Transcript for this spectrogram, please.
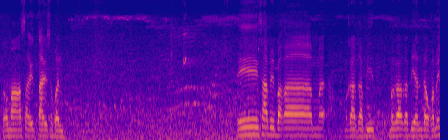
So makakasakit tayo sa van. Eh sabi baka ma- magagabi magagabihan daw kami.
